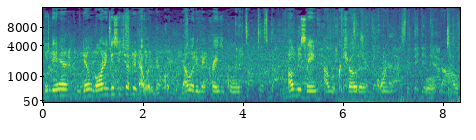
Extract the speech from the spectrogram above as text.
and then them going against each other, that would have been cool. That would have been crazy cool. Obviously, I would control the corner. Well, no, I would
